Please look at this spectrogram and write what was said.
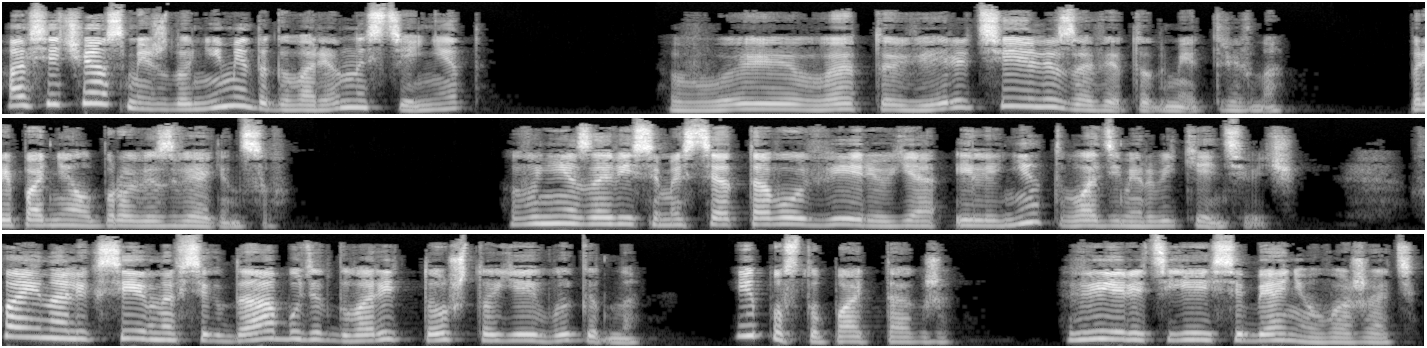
А сейчас между ними договоренностей нет. «Вы в это верите, Елизавета Дмитриевна?» — приподнял брови Звягинцев. «Вне зависимости от того, верю я или нет, Владимир Викентьевич, Фаина Алексеевна всегда будет говорить то, что ей выгодно, и поступать так же. Верить ей себя не уважать».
